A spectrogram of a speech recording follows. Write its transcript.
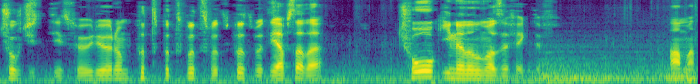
Çok ciddi söylüyorum. Pıt pıt pıt pıt pıt pıt yapsa da çok inanılmaz efektif. Aman.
